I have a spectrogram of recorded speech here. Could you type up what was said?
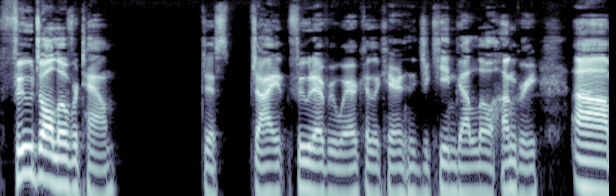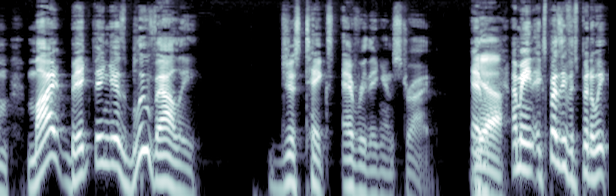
food's all over town. Just giant food everywhere because of Karen and Jakeem got a little hungry. Um, my big thing is Blue Valley just takes everything in stride. Every- Yeah. I mean, especially if it's been a week.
